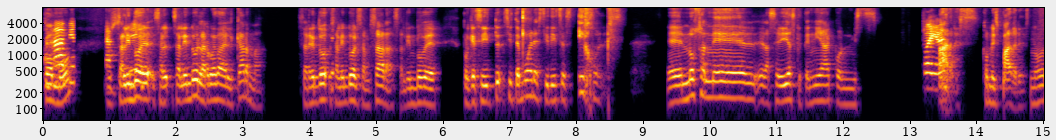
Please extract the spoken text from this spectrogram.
como pues, saliendo, de, saliendo de la rueda del karma, saliendo, saliendo del samsara, saliendo de... Porque si te, si te mueres y dices, híjoles, eh, no sané las heridas que tenía con mis padres, con mis padres, ¿no?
